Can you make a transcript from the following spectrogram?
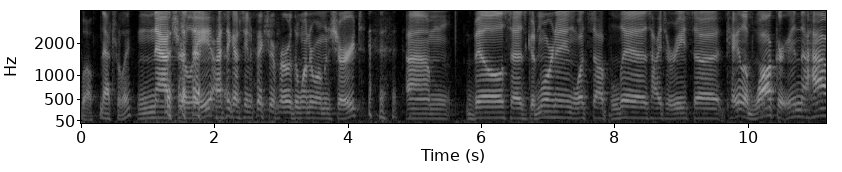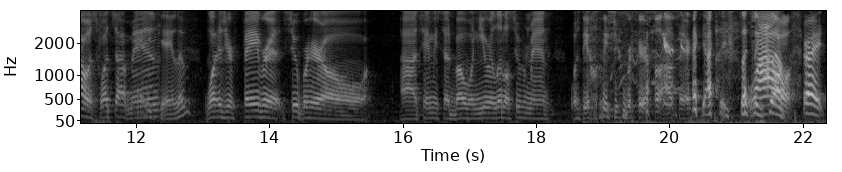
Well, naturally. Naturally, I think I've seen a picture of her with the Wonder Woman shirt. Um, Bill says, Good morning. What's up, Liz? Hi, Teresa. Caleb Walker in the house. What's up, man? Caleb. What is your favorite superhero? Uh, Tammy said, Bo, when you were little, Superman was the only superhero out there. Yeah, I think I think Wow. so. Right.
